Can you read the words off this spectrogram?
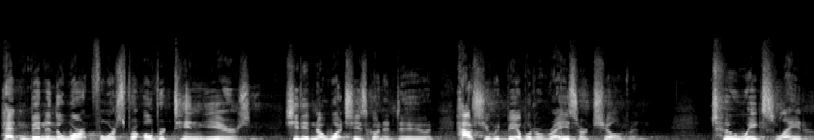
hadn't been in the workforce for over 10 years. And she didn't know what she was going to do and how she would be able to raise her children. Two weeks later,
